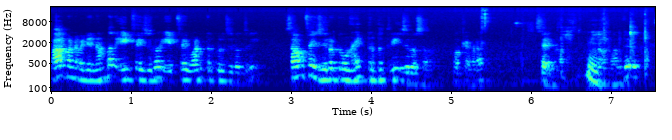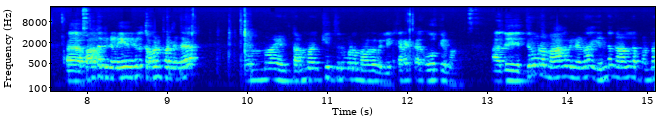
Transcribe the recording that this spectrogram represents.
கால் பண்ண வேண்டிய number eight five zero eight five one triple zero three seven five zero two nine triple three zero seven okay madam சரி மேடம் வந்து பார்த்துட்டு இருக்க நேயர்கள் கமெண்ட் பண்ணுங்க. அம்மா என் தம்மாக்கு திருமணம் ஆகவில்லை. கரெக்டா ஓகே மேம் அது திருமணம் ஆகவில்லைன்னா எந்த நாள்ல பண்ணா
